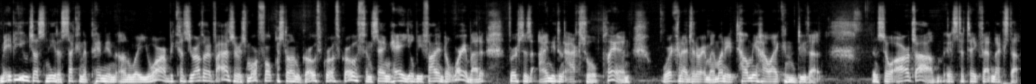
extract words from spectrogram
Maybe you just need a second opinion on where you are because your other advisor is more focused on growth, growth, growth and saying, hey, you'll be fine, don't worry about it, versus I need an actual plan. Where can I generate my money? Tell me how I can do that. And so our job is to take that next step.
